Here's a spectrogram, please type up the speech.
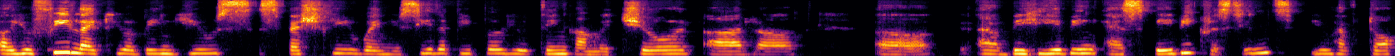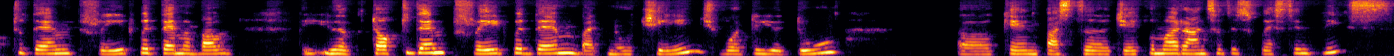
uh, you feel like you are being used, especially when you see the people you think are mature, are uh, uh, uh, behaving as baby Christians. You have talked to them, prayed with them about, you have talked to them, prayed with them, but no change. What do you do? Uh, can Pastor Jaykumar answer this question, please?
